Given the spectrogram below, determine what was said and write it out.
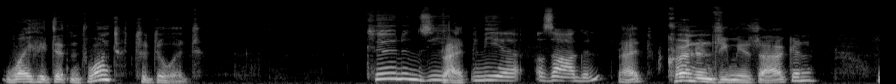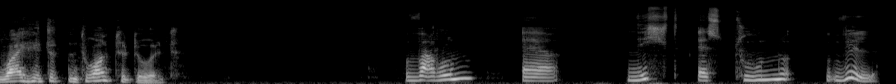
why he didn't want to do it? Können Sie Right. mir sagen, Right? Können Sie mir sagen, why he didn't want to do it? warum er nicht es tun will?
